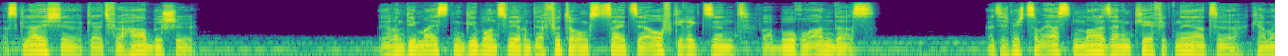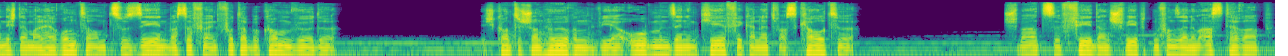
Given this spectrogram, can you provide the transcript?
Das gleiche galt für Haarbüschel. Während die meisten Gibbons während der Fütterungszeit sehr aufgeregt sind, war Boro anders. Als ich mich zum ersten Mal seinem Käfig näherte, kam er nicht einmal herunter, um zu sehen, was er für ein Futter bekommen würde. Ich konnte schon hören, wie er oben in seinem Käfig an etwas kaute. Schwarze Federn schwebten von seinem Ast herab.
